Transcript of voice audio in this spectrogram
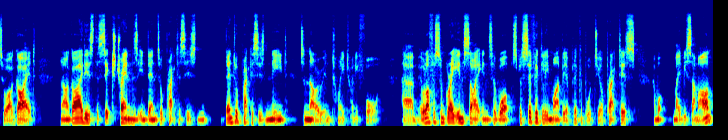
to our guide. And our guide is the six trends in dental practices dental practices need to know in 2024. Um, it will offer some great insight into what specifically might be applicable to your practice and what maybe some aren't.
